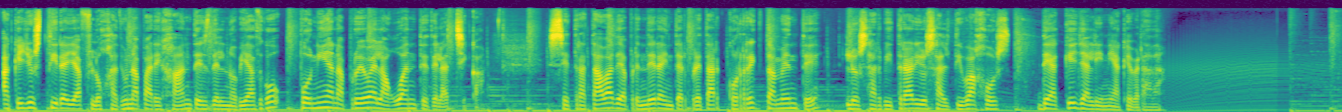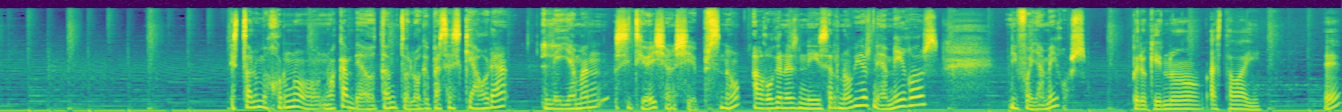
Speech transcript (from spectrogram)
Aquellos tira y afloja de una pareja antes del noviazgo ponían a prueba el aguante de la chica se trataba de aprender a interpretar correctamente los arbitrarios altibajos de aquella línea quebrada. Esto a lo mejor no, no ha cambiado tanto, lo que pasa es que ahora le llaman situationships, ¿no? Algo que no es ni ser novios, ni amigos, ni fue amigos. Pero que no ha estado ahí. ¿Eh?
